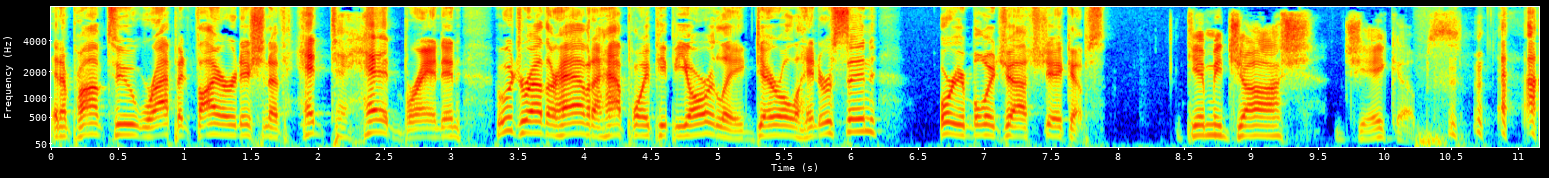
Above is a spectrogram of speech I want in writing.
an impromptu rapid fire edition of head to head, Brandon. Who would you rather have in a half point PPR league, Darrell Henderson or your boy Josh Jacobs? Give me Josh Jacobs. uh,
